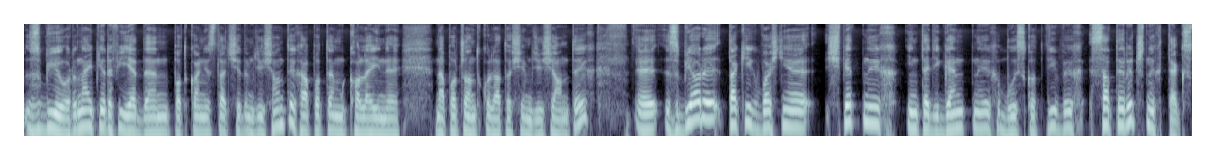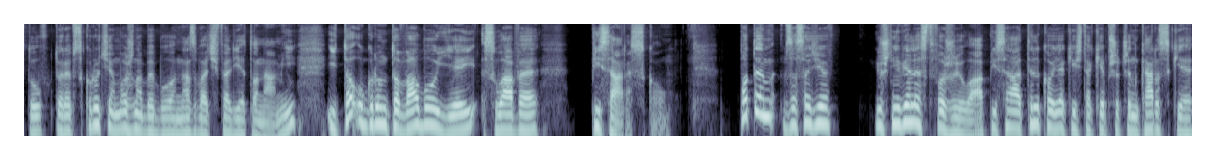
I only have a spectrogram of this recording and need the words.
zbiór, najpierw jeden pod koniec lat 70., a potem kolejny na początku lat 80. Zbiory takich właśnie świetnych, inteligentnych, błyskotliwych, satyrycznych tekstów, które w skrócie można by było nazwać felietonami, i to ugruntowało jej sławę pisarską. Potem w zasadzie już niewiele stworzyła, pisała tylko jakieś takie przyczynkarskie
